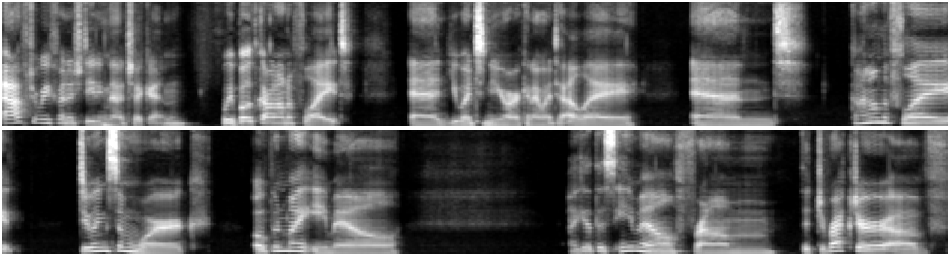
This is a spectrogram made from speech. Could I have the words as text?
after we finished eating that chicken, we both got on a flight, and you went to New York, and I went to LA, and got on the flight, doing some work, opened my email. I get this email from the director of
